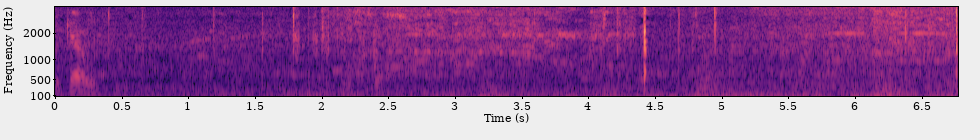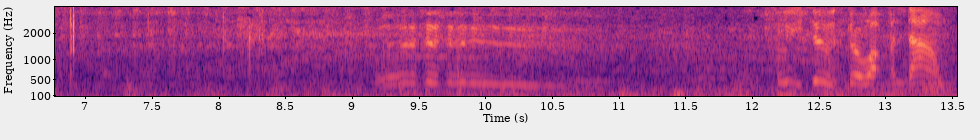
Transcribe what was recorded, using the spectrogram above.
we're going. All you do is go up and down.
